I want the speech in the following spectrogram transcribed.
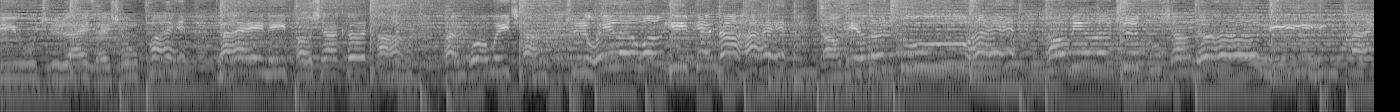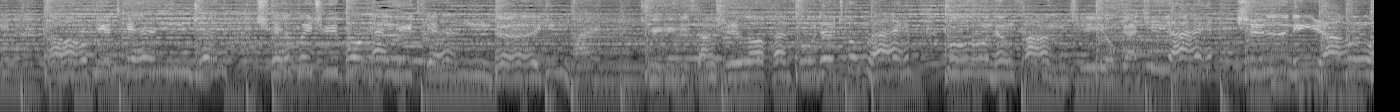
一无挚爱在胸怀，带你跑下课堂，翻过围墙，只为了望一片大海。告别了初爱，告别了制服上的名牌，告别天真，学会去拨开雨天的阴霾。沮丧、失落、反复的重来。不能放弃，勇敢去爱，是你让我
